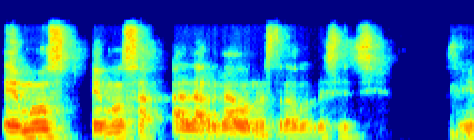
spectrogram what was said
hemos, hemos alargado nuestra adolescencia. ¿sí?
